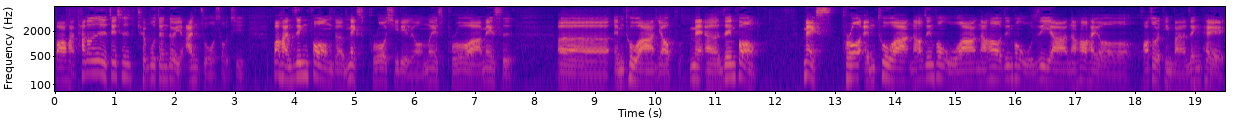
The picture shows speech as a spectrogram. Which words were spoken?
包含它都是这次全部针对于安卓手机，包含 ZenFone 的 Max Pro 系列有 Max Pro 啊，Max。呃，M2 啊，有 Max 呃 ZenFone Max Pro M2 啊，然后 ZenFone 五啊，然后 ZenFone 五 Z 啊，然后还有华硕的平板啊，ZenPad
